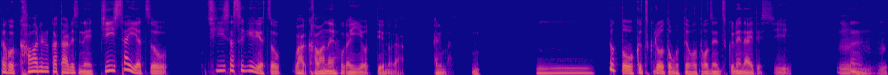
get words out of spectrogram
だからこれ買われる方あれですね、小さいやつを、小さすぎるやつをは買わない方がいいよっていうのがあります。うん。うーん。ちょっと多く作ろうと思っても当然作れないですし、うん。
